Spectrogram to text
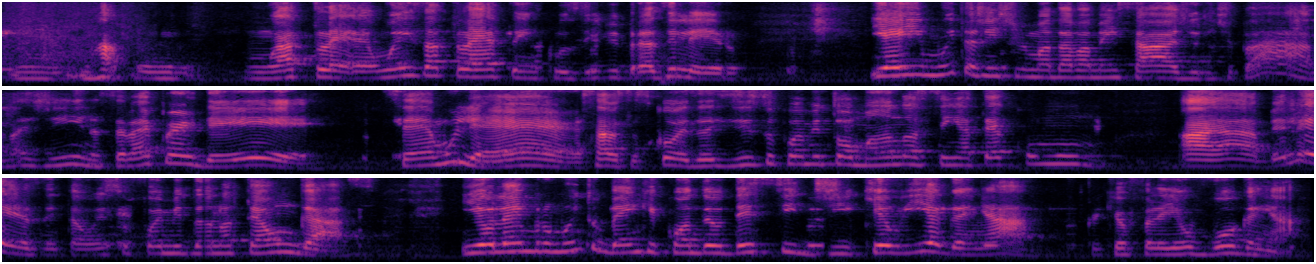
um, um, um, atleta, um ex-atleta, inclusive, brasileiro. E aí muita gente me mandava mensagem tipo, ah, imagina, você vai perder, você é mulher, sabe essas coisas? E isso foi me tomando assim até como um, ah, beleza, então isso foi me dando até um gás. E eu lembro muito bem que quando eu decidi que eu ia ganhar, porque eu falei, eu vou ganhar.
